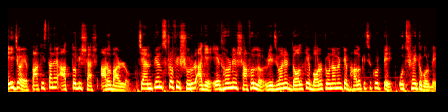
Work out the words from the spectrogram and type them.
এই জয়ে পাকিস্তানের আত্মবিশ্বাস আরও বাড়ল। চ্যাম্পিয়ন্স ট্রফি শুরুর আগে এ ধরনের সাফল্য রিজওয়ানের দলকে বড় টুর্নামেন্টে ভালো কিছু করতে উৎসাহিত করবে।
